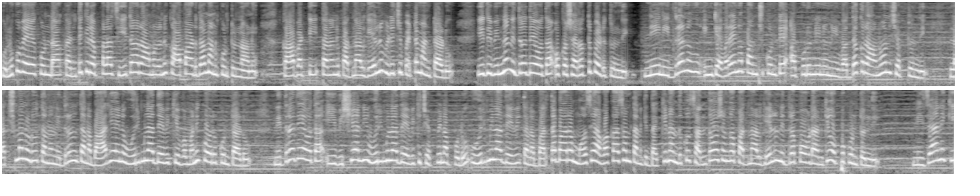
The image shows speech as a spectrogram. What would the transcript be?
కునుకు వేయకుండా కంటికి రెప్పలా సీతారాములను కాపాడుదాం అనుకుంటున్నాను. కాబట్టి తనని పద్నాలుగేళ్ళు విడిచిపెట్టమంటాడు. ఇది విన్న నిద్రదేవత ఒక షరత్తు పెడుతుంది. నీ నిద్రను ఇంకెవరైనా పంచుకుంటే అప్పుడు నేను నీ వద్దకు రాను అని చెప్తుంది. లక్ష్మణుడు తన నిద్రను తన భార్య అయిన ఊర్మిళాదేవికి ఇవ్వమని కోరుకుంటాడు. నిద్రదేవత ఈ విషయాన్ని ఊర్మిళాదేవికి చెప్పినప్పుడు ఊర్మిళాదేవి తన భర్త భారం మోసే అవకాశం తనకి దక్కినందుకు సంతోషంగా పద్నాలుగేళ్ళు నిద్రపోవడానికి ఒప్పుకుంటుంది. నిజానికి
